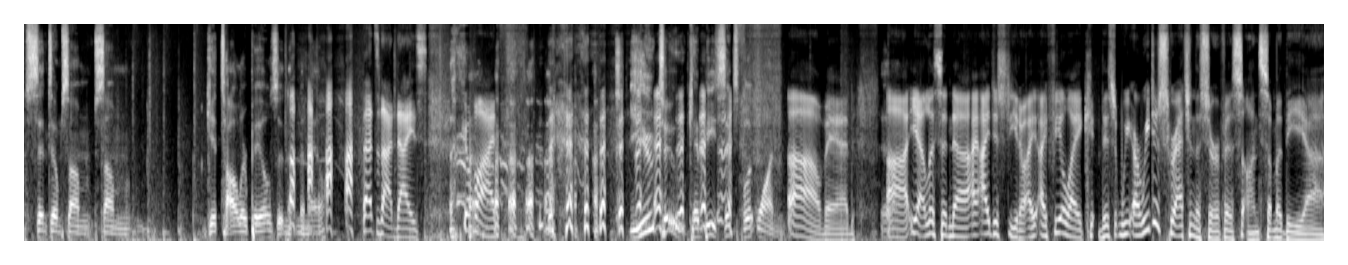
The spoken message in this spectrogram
sent him some some get taller pills in, in the mail. That's not nice. Come on. you too can be six foot one. Oh man, uh, yeah. Listen, uh, I, I just you know I, I feel like this. We are we just scratching the surface on some of the. Uh,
